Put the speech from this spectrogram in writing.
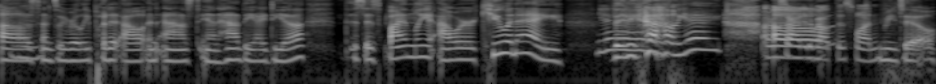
uh, mm-hmm. since we really put it out and asked and had the idea. This is finally our Q and A video. Yay! I'm excited uh, about this one. Me too.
